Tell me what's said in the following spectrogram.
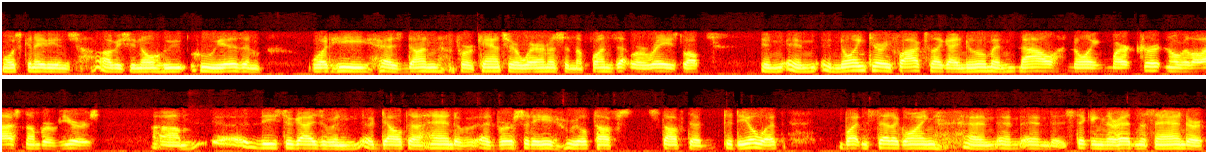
most Canadians obviously know who who he is and what he has done for cancer awareness and the funds that were raised. Well, in, in, in knowing Terry Fox like I knew him, and now knowing Mark Kirton over the last number of years, um, uh, these two guys have been dealt a hand of adversity, real tough stuff to to deal with. But instead of going and and and sticking their head in the sand or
